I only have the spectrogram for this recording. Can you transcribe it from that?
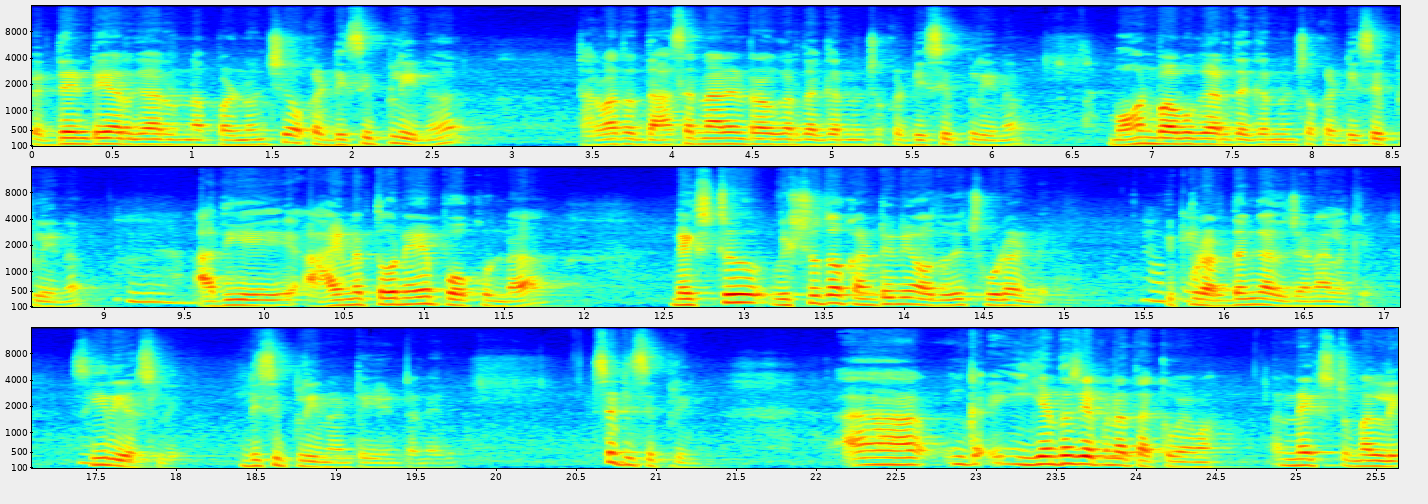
పెద్ద ఎన్టీఆర్ గారు ఉన్నప్పటి నుంచి ఒక డిసిప్లిన్ తర్వాత దాసరి నారాయణరావు గారి దగ్గర నుంచి ఒక డిసిప్లిన్ మోహన్ బాబు గారి దగ్గర నుంచి ఒక డిసిప్లిన్. అది ఆయనతోనే పోకుండా నెక్స్ట్ విష్ణుతో కంటిన్యూ అవుతుంది చూడండి. ఇప్పుడు అర్థం కాదు జనాలకి. సీరియస్లీ డిసిప్లిన్ అంటే ఏంటనేది. It's a discipline. ఇంకా ఎంత చెప్పినా తక్కువేమా? నెక్స్ట్ మళ్ళీ.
